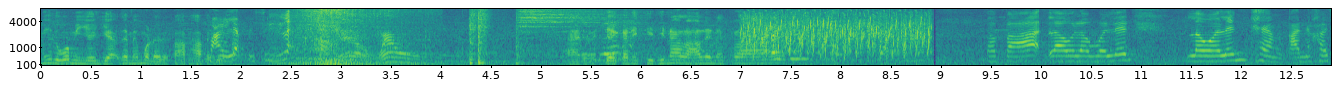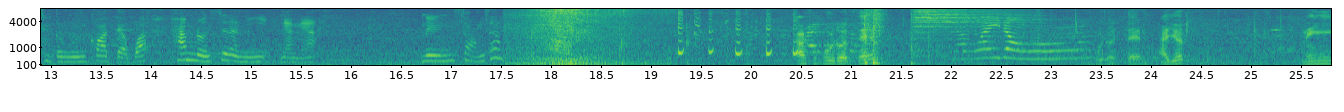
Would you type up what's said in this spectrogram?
ไม่รู้ว่ามีเยอะแยะได้ไหมหมดเลยเดี๋ยวป้าพาไปไปดูแล้วไปซื้อแล้วแววแววอ่าเดี๋ยวไปเจอกันอีกทีที่หน้าร้านเลยนะครับป๊าป๊าเราเรามาเล่น เรามาเล่นแข่งกันนะคะถึงตรงนู้นก่อนแต่ว่าห้ามโดนเส้นอันนี้เนี่ยเนี้ยหนึ่งสองสามเอาชมพูโดนเส้นยังไม่โด นชมพูโดนเส้นอายุธนี่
